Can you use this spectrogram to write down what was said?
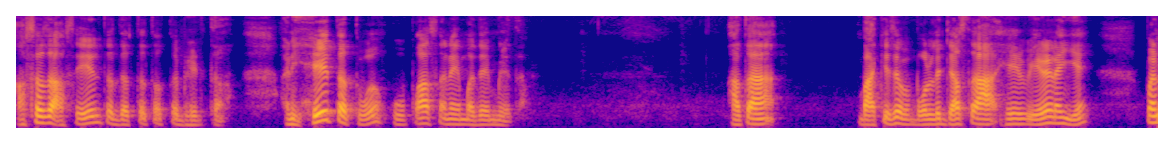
असं जर असेल तर दत्ततत्व भेटतं. आणि हे तत्व उपासनेमध्ये मिळतं. आता बाकीचं बोलले जास्त हे वेळ नाही आहे पण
